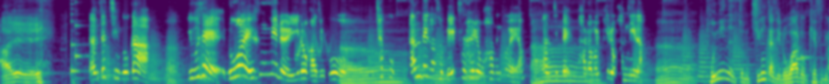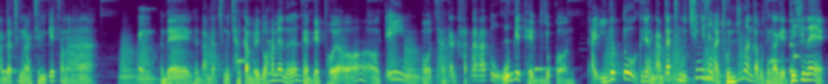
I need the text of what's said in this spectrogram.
아 예 예 예. 남자친구가 어. 요새 로아의 흥미를 잃어가지고 아. 자꾸 딴 데 가서 메이플 하려고 하는 거예요. 딴 집에 바람을 피러 갑니다. 아, 본인은 좀 지금까지 로아로 계속 남자친구랑 재밌게 했잖아. 네. 근데 그 남자친구 잠깐 외도하면은 그냥 냅둬요. 어, 게임 뭐 잠깐 갔다가 또 오게 돼 무조건. 아 이것도 그냥 남자친구 취미생활 존중한다고 생각해. 대신에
